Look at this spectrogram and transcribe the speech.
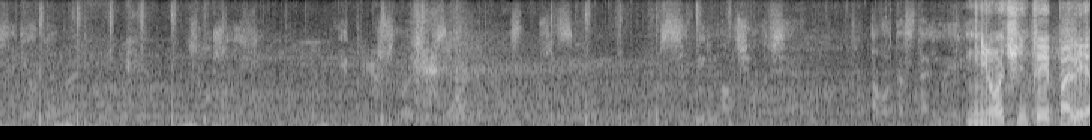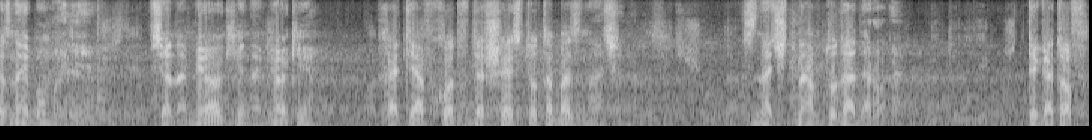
сидел я на радио, слушал эфир, и пришлось послушаться. Сибирь молчала вся. А вот остальные... Не очень-то и полезные бумаги. Все намеки, намеки. Хотя вход в Д6 тут обозначен. Значит, нам туда дорога. Ты готов?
